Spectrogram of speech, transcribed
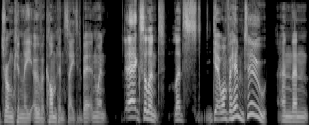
drunkenly overcompensated a bit and went, Excellent, let's get one for him too. And then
